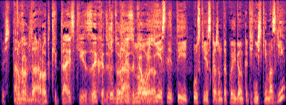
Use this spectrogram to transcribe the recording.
То есть там, Ну как же, да, наоборот, китайский язык, это же да, тоже языковое. но если ты узкий, скажем, такой ребенка технические мозги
